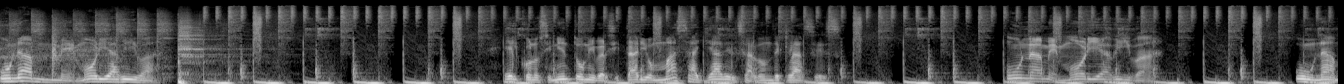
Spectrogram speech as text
Una memoria viva. El conocimiento universitario más allá del salón de clases. Una memoria viva. UNAM.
